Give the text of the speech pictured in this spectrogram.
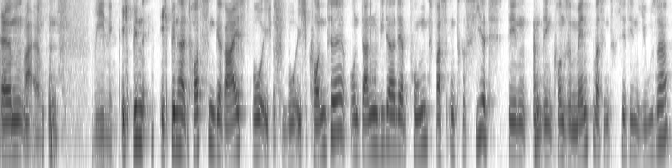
ähm, wenig. Ich bin, ich bin halt trotzdem gereist, wo ich, wo ich konnte. Und dann wieder der Punkt, was interessiert den, den Konsumenten, was interessiert den User?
